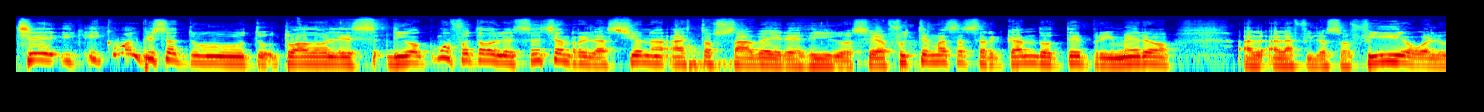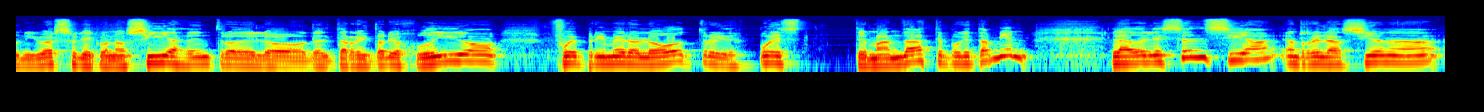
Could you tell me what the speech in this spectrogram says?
Che, ¿y, y cómo empieza tu, tu, tu adolescencia? Digo, ¿cómo fue tu adolescencia en relación a, a, estos saberes? Digo, o sea, ¿fuiste más acercándote primero a, a la filosofía o al universo que conocías dentro de lo, del territorio judío? ¿Fue primero lo otro y después te mandaste, porque también la adolescencia en relación a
